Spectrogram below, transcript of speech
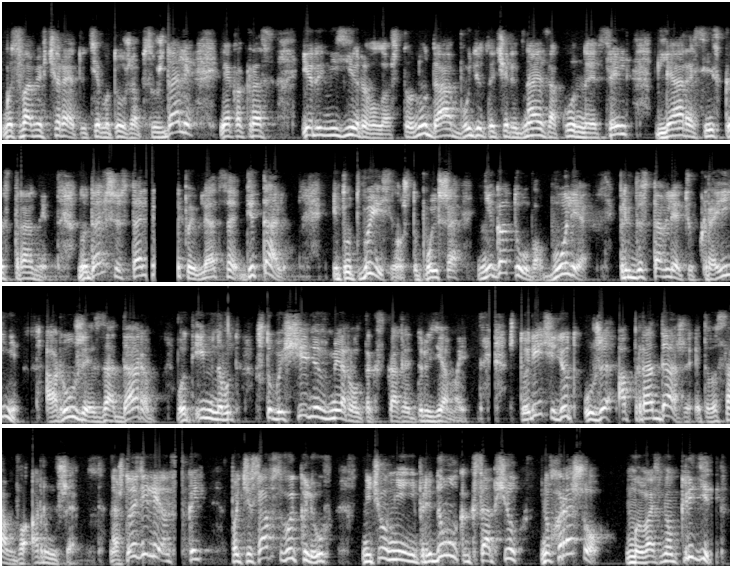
Мы с вами вчера эту тему тоже обсуждали. Я как раз иронизировала, что ну да, будет очередная законная цель для российской страны. Но дальше стали появляться детали. И тут выяснилось, что Польша не готова более предоставлять Украине оружие за даром, вот именно вот, чтобы щели вмерл, так сказать, друзья мои, что речь идет уже о продаже этого самого оружия. На что Зеленский, почесав свой клюв, ничего мне не придумал, как сообщил, ну хорошо, мы возьмем кредит.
